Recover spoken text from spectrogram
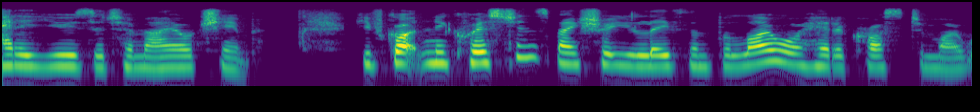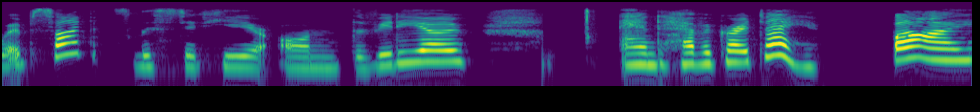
add a user to MailChimp. If you've got any questions, make sure you leave them below or head across to my website. It's listed here on the video. And have a great day. Bye.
